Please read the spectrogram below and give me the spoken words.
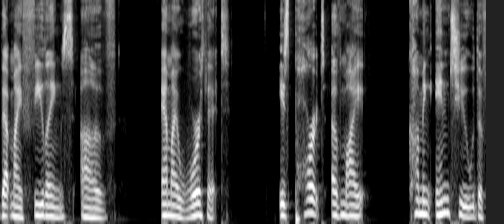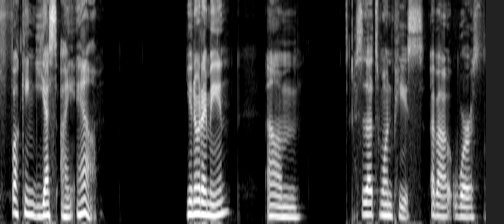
that my feelings of am I worth it is part of my coming into the fucking yes, I am. You know what I mean? Um, so that's one piece about worth.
